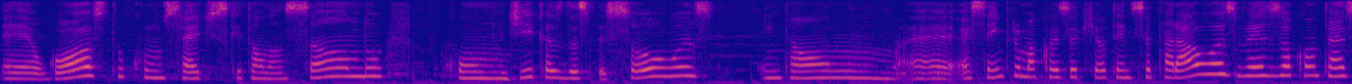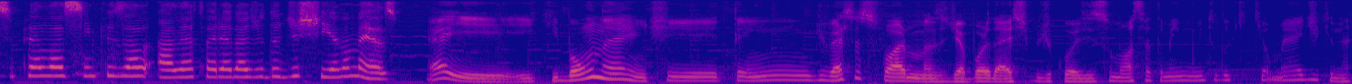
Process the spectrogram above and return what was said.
é, eu gosto, com sets que estão lançando, com dicas das pessoas. Então, é, é, sempre uma coisa que eu tento separar, ou às vezes acontece pela simples aleatoriedade do destino mesmo. É, e, e, que bom, né? A gente tem diversas formas de abordar esse tipo de coisa. Isso mostra também muito do que é o Magic, né?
